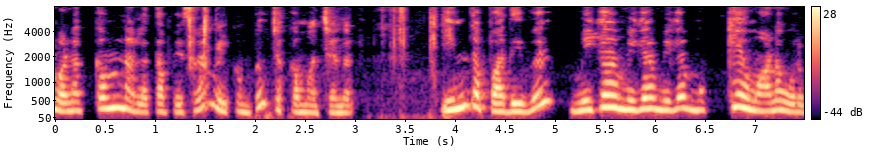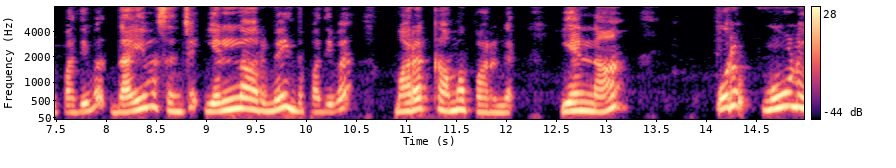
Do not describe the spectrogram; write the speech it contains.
வணக்கம். நான் லதா பேசுகிறேன் வெல்கம் டு சக்கம்மா சேனல் இந்த பதிவு மிக மிக மிக முக்கியமான ஒரு பதிவு. தயவு செஞ்சு எல்லாருமே இந்த பதிவை மறக்காம பாருங்க. ஏன்னா ஒரு மூணு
